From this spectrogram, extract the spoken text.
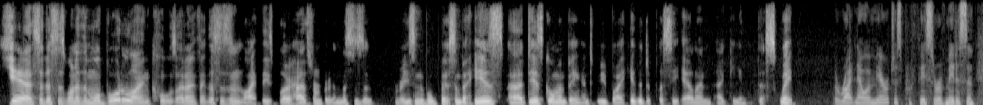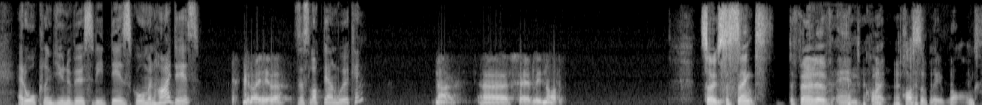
Yeah, so this is one of the more borderline calls. I don't think this isn't like these blowhards from Britain. This is a reasonable person. But here's uh, Des Gorman being interviewed by Heather du Plessis-Allen again this week. But right now, Emeritus Professor of Medicine at Auckland University, Des Gorman. Hi, Des. G'day, Heather. Is this lockdown working? No, uh, sadly not. So succinct, definitive and quite possibly wrong.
